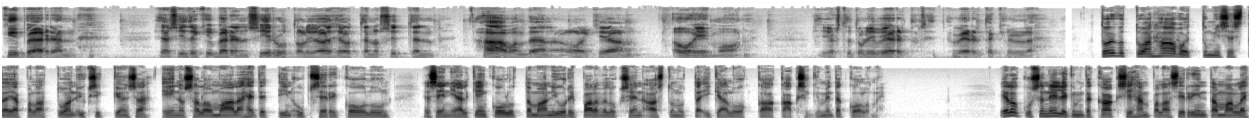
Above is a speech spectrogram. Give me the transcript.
kypärän ja siitä kypärän sirut oli aiheuttanut sitten haavan tähän oikeaan ohimoon, josta tuli verta, verta kyllä. Toivottuaan haavoittumisesta ja palattuaan yksikköönsä Eino Salomaa lähetettiin upseerikouluun ja sen jälkeen kouluttamaan juuri palvelukseen astunutta ikäluokkaa 23. Elokuussa 1942 hän palasi rintamalle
